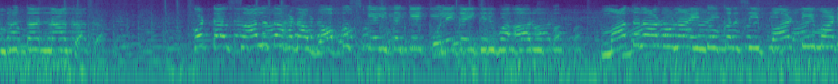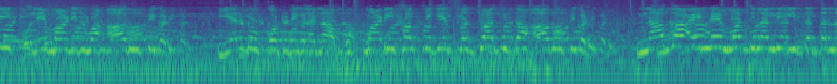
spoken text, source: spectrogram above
ಮೃತ ನಾಗ ಕೊಟ್ಟ ಸಾಲದ ಹಣ ವಾಪಸ್ ಕೇಳಿದ್ದಕ್ಕೆ ಕೊಲೆಗೈದಿರುವ ಆರೋಪ. ಮಾತನಾಡೋಣ ಎಂದು ಕರೆಸಿ ಪಾರ್ಟಿ ಮಾಡಿ ಕೊಲೆ ಮಾಡಿರುವ ಆರೋಪಿಗಳು. ಎರಡು ಕೊಠಡಿಗಳನ್ನ ಬುಕ್ ಮಾಡಿ ಹಕ್ಕಿಗೆ ಸಜ್ಜಾಗಿದ್ದ ಆರೋಪಿಗಳು. ನಾಗ ಎಣ್ಣೆ ಮದ್ದಿನಲ್ಲಿ ಇದ್ದದ್ದನ್ನ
